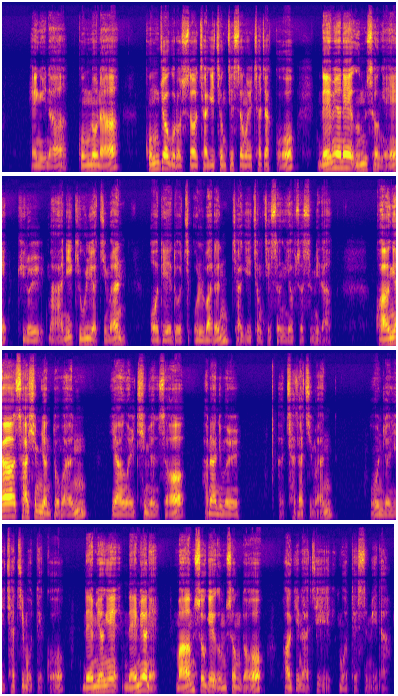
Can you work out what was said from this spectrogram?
행위나 공로나 공적으로서 자기 정체성을 찾았고 내면의 음성에 귀를 많이 기울였지만 어디에도 올바른 자기 정체성이 없었습니다. 광야 40년 동안 양을 치면서 하나님을 찾았지만 온전히 찾지 못했고 내면의 내면의 마음속의 음성도 확인하지 못했습니다.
